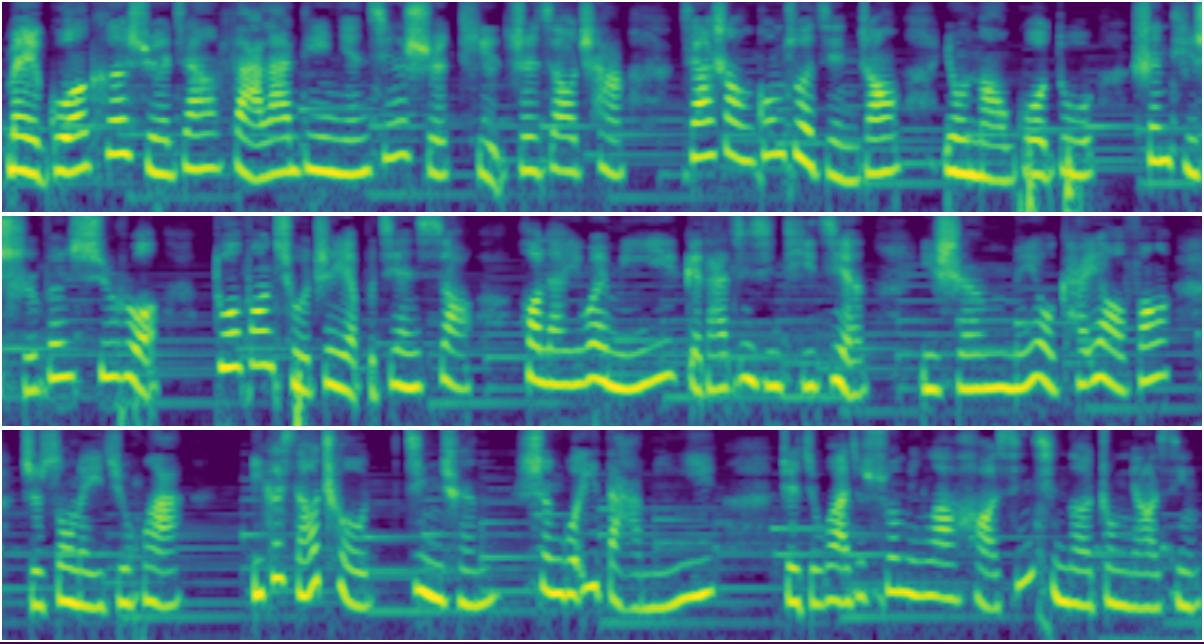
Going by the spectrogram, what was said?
美国科学家法拉第年轻时体质较差，加上工作紧张，用脑过度，身体十分虚弱，多方求治也不见效。后来一位名医给他进行体检，医生没有开药方，只送了一句话。一个小丑进城胜过一打名医，这句话就说明了好心情的重要性。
